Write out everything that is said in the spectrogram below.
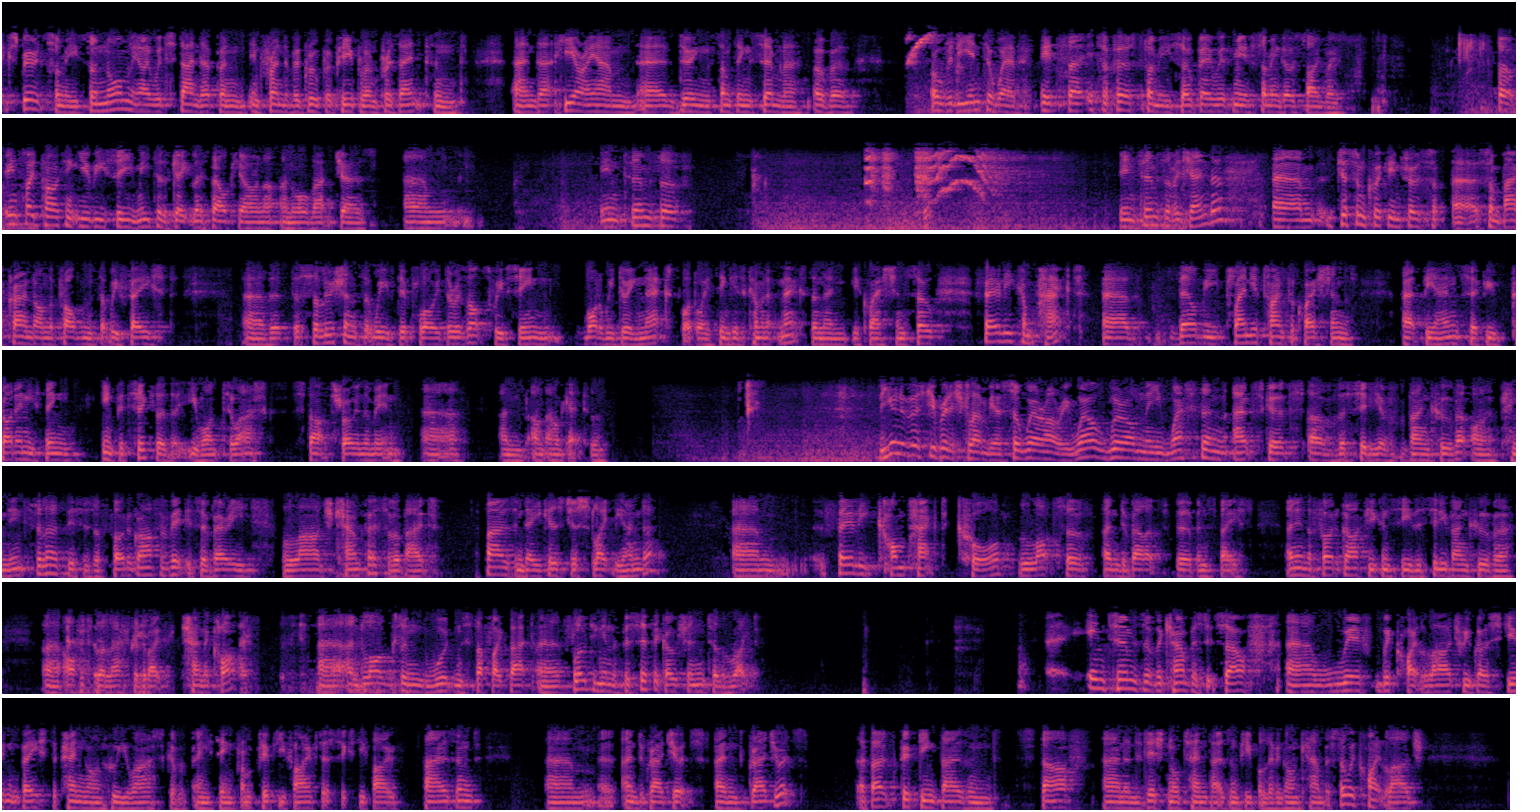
experience for me. So normally I would stand up and in front of a group of people and present, and and uh, here I am uh, doing something similar over over the interweb. It's uh, it's a first for me, so bear with me if something goes sideways. So inside parking UBC, meters, gateless, LPR, and, and all that jazz. Um, in terms of in terms of agenda, um, just some quick intros, uh, some background on the problems that we faced, uh, the, the, solutions that we've deployed, the results we've seen, what are we doing next, what do I think is coming up next, and then your questions. So fairly compact. Uh, there'll be plenty of time for questions at the end, so if you've got anything in particular that you want to ask, start throwing them in, uh, and, and I'll get to them. The University of British Columbia, so where are we? Well, we're on the western outskirts of the city of Vancouver on a peninsula. This is a photograph of it. It's a very large campus of about 1,000 acres, just slightly under. Um, fairly compact core, lots of undeveloped urban space. And in the photograph, you can see the city of Vancouver uh, off to the left at about 10 o'clock, uh, and logs and wood and stuff like that uh, floating in the Pacific Ocean to the right. In terms of the campus itself, uh, we're, we're quite large. We've got a student base, depending on who you ask, of anything from 55 to 65,000 um, undergraduates and graduates, about 15,000 staff, and an additional 10,000 people living on campus. So we're quite large.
